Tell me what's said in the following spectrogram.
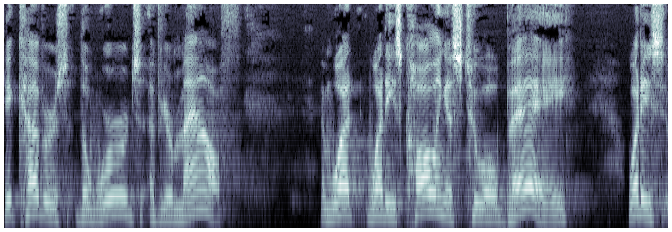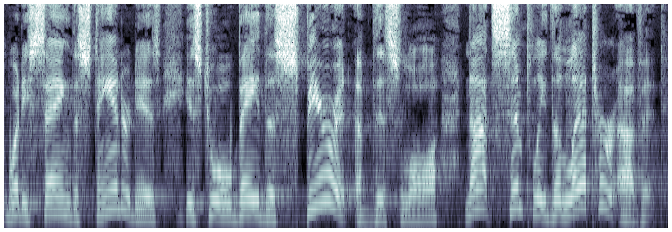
It covers the words of your mouth. And what, what he's calling us to obey what he's, what he's saying the standard is, is to obey the spirit of this law, not simply the letter of it.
